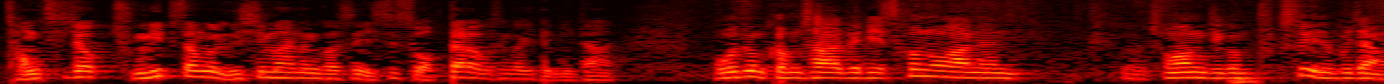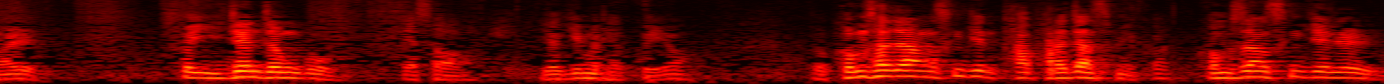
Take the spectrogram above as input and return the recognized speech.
정치적 중립성을 의심하는 것은 있을 수 없다라고 생각이 됩니다. 모든 검사들이 선호하는 그 중앙지검 특수일부장을 소위 이전 정부에서 역임을 했고요. 또 검사장 승진 다 바라지 않습니까? 검사장 승진을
